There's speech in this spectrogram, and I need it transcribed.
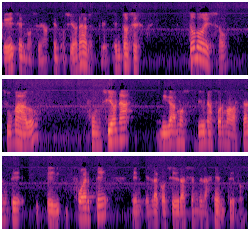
que es emocionante. Entonces todo eso sumado funciona digamos de una forma bastante eh, fuerte en, en la consideración de la gente no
